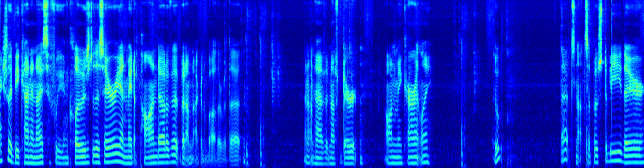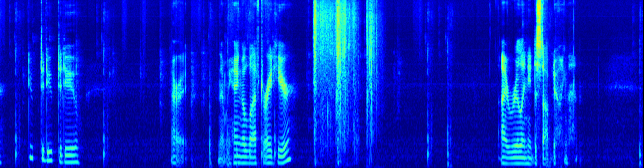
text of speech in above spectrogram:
Actually, be kind of nice if we enclosed this area and made a pond out of it, but I'm not going to bother with that. I don't have enough dirt on me currently. Oop. That's not supposed to be there. Doop de doop de doo. Alright. Then we hang a left right here. I really need to stop doing that.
